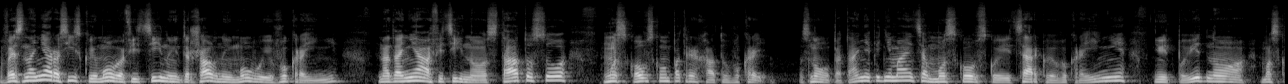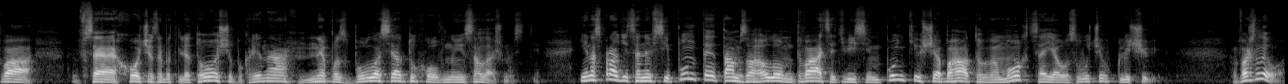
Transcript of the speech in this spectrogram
визнання російської мови офіційною державною мовою в Україні, надання офіційного статусу московському патріархату в Україні. Знову питання піднімається московської церкви в Україні, і відповідно Москва все хоче зробити для того, щоб Україна не позбулася духовної залежності. І насправді це не всі пункти. Там загалом 28 пунктів, ще багато вимог. Це я озвучив ключові. Важливо,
